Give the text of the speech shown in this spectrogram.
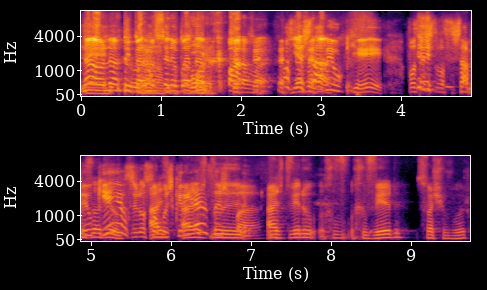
Não, É. não, tipo, era uma cena parva. É Vocês sabem o que é? Vocês, vocês sabem Mas, o é? Diogo, Vocês não são umas crianças, de, pá. Hás de ver rever, se faz favor,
